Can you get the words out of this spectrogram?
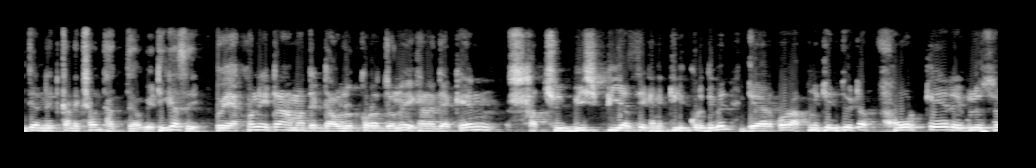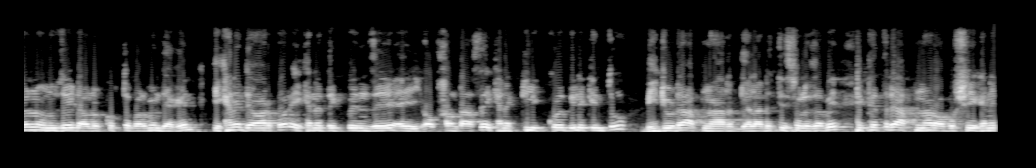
ইন্টারনেট কানেকশন থাকতে হবে, ঠিক আছে? তো এখন এটা আমাদের ডাউনলোড করার জন্য এখানে দেখেন সাতশো বিশ পি আছে, এখানে ক্লিক করে দিবেন। দেওয়ার পর আপনি কিন্তু এটা ফোর কে রেগুলেশন অনুযায়ী ডাউনলোড করতে পারবেন। দেখেন, এখানে দেওয়ার পর এখানে দেখবেন যে এই অপশনটা আছে। এখানে ক্লিক করে দিলে কিন্তু ভিডিওটা আপনার গ্যালারিতে চলে যাবে। সেক্ষেত্রে আপনার অবশ্যই এখানে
